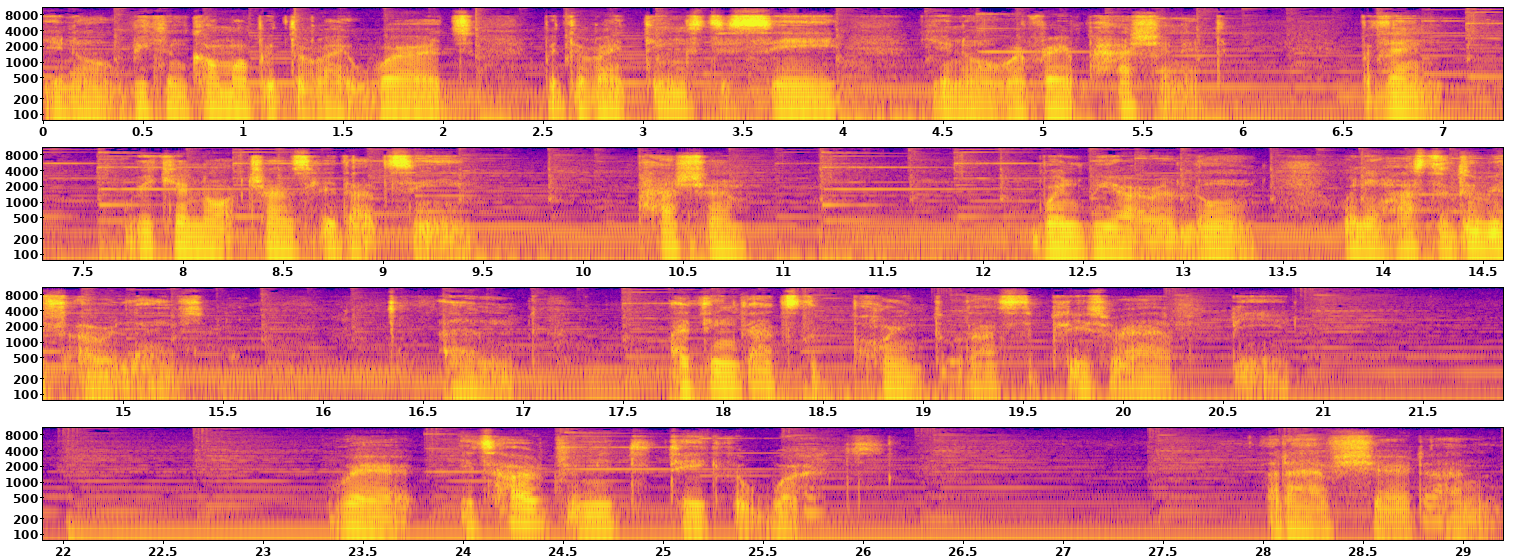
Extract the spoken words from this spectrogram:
You know, we can come up with the right words, with the right things to say. You know, we're very passionate. But then we cannot translate that same passion when we are alone, when it has to do with our lives. And I think that's the point, that's the place where I've been. Where it's hard for me to take the words that I have shared and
